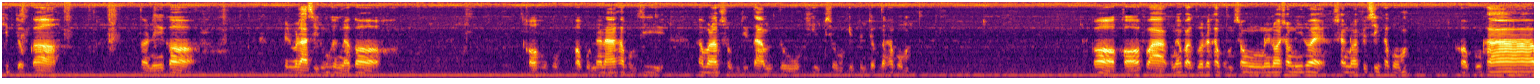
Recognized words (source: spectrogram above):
คลิปจบก็ ตอนนี้ก็ เป็นเวลาสี่ทุ่มครึ่งแล้วก็ ขอขอบคุณนานาครับ ผมที่เข้ามารับชมติดตามดูคลิปชมคลิปจนจบนะครับ ผม ก็ขอฝากเนื้อฝากตัวนะครับ ผมช่องน้อยๆช่องนี้ด้วย ช่างน้อยฟิชชิ่งครับผม ขอบคุณครับ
